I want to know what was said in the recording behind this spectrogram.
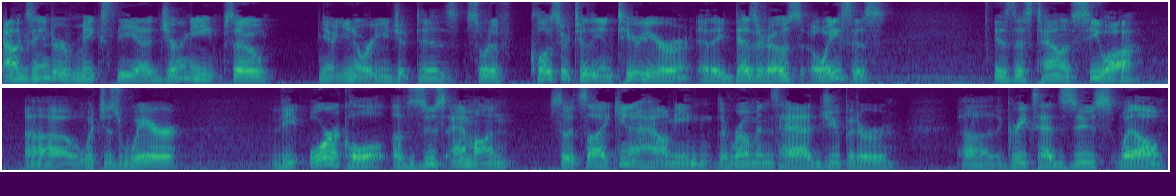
Alexander makes the uh, journey. So you know you know where Egypt is, sort of closer to the interior at a desert oasis is this town of Siwa, uh, which is where the oracle of Zeus Ammon. So it's like, you know how, I mean, the Romans had Jupiter, uh, the Greeks had Zeus. Well,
